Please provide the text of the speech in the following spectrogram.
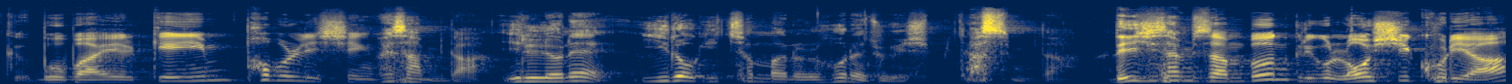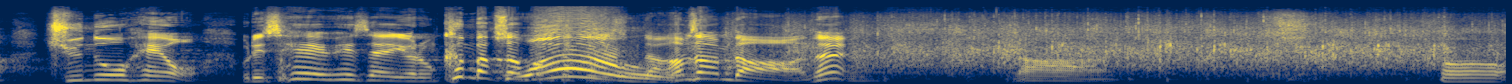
그 모바일 게임 퍼블리싱 회사입니다. 1년에 1억 2천만 원을 후원해주고 계십니다. 맞습니다. 4시 33분 그리고 러시 코리아 주노 헤어 우리 세 회사에 여러분 큰 박수 한번. 부탁드리겠습니다. 감사합니다. 네. 아, 어,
